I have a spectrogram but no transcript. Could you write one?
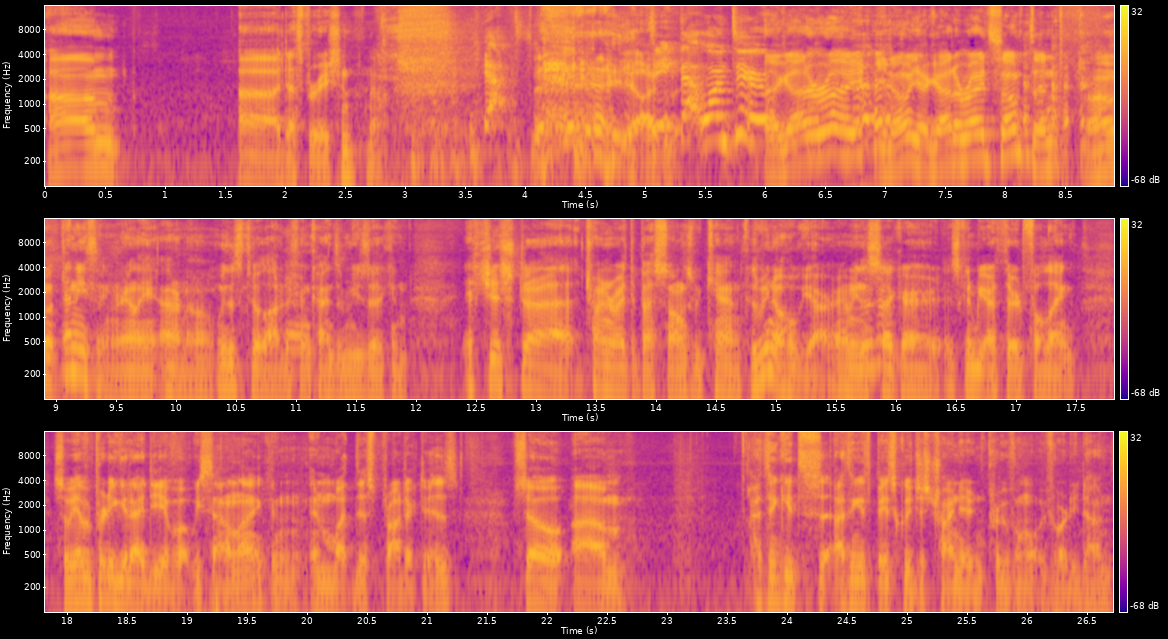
Um, uh, desperation? No. Yes. Yeah, I- Take that one too. I got it right. You know, you got to write something. Um, anything really. I don't know. We listen to a lot of different kinds of music, and it's just uh, trying to write the best songs we can because we know who we are. I mean, it's like our. It's gonna be our third full length, so we have a pretty good idea of what we sound like and, and what this project is. So. Um, I think it's I think it's basically just trying to improve on what we've already done.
